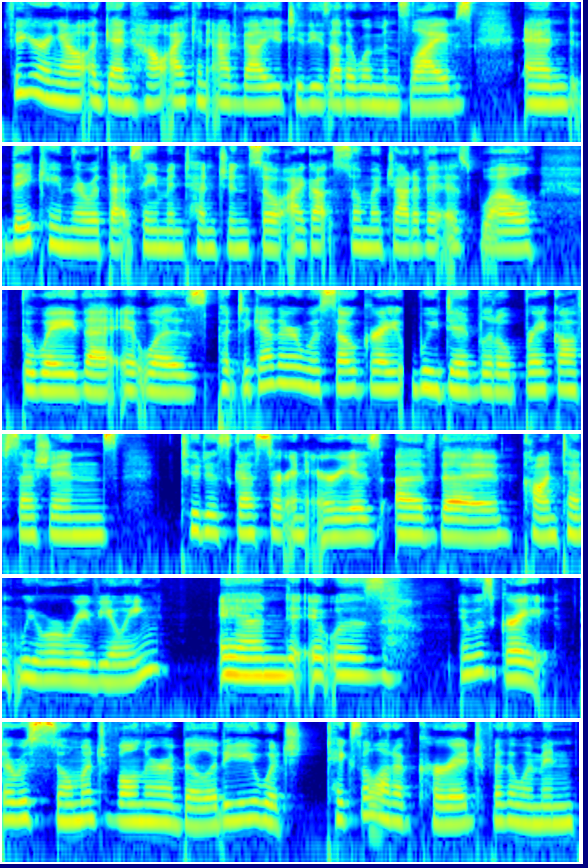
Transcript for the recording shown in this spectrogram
figuring out again how I can add value to these other women's lives. And they came there with that same intention. So I got so much out of it as well. The way that it was put together was so great. We did little break off sessions to discuss certain areas of the content we were reviewing. And it was it was great. There was so much vulnerability, which takes a lot of courage for the women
